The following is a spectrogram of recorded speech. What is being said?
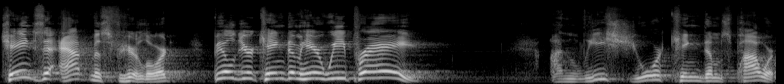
Change the atmosphere, Lord. Build your kingdom here, we pray. Unleash your kingdom's power.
